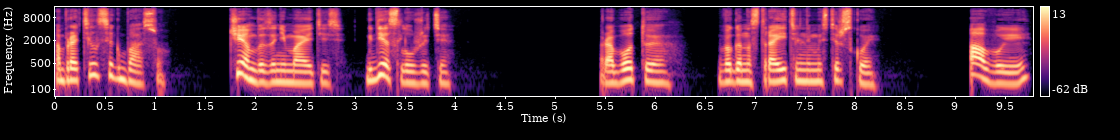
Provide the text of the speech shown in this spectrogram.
обратился к Басу. Чем вы занимаетесь? Где служите? Работаю в вагоностроительной мастерской. А вы?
